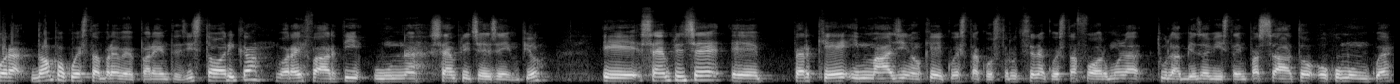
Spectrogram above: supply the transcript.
Ora, dopo questa breve parentesi storica, vorrei farti un semplice esempio, e semplice eh, perché immagino che questa costruzione, questa formula, tu l'abbia già vista in passato o comunque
